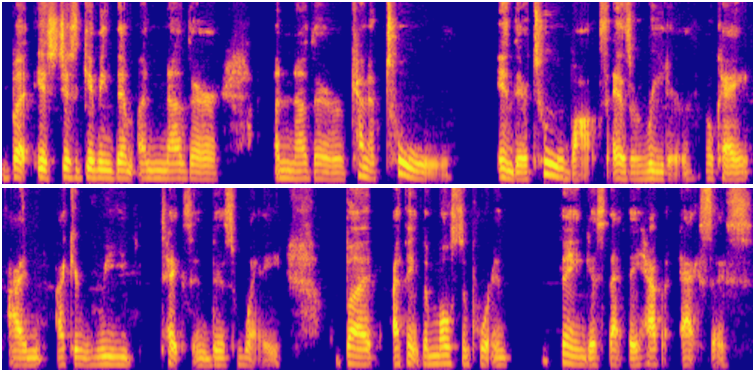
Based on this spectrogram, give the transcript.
but it's just giving them another another kind of tool in their toolbox as a reader okay? I i can read text in this way. But i think the most important thing is that they have access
